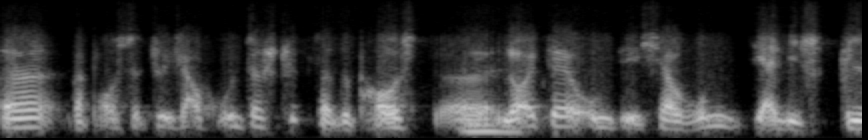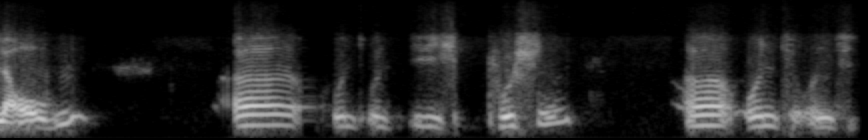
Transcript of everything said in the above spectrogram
äh, da brauchst du natürlich auch Unterstützer. Du brauchst äh, mhm. Leute um dich herum, die an dich glauben äh, und, und die dich pushen. Äh, und, und,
